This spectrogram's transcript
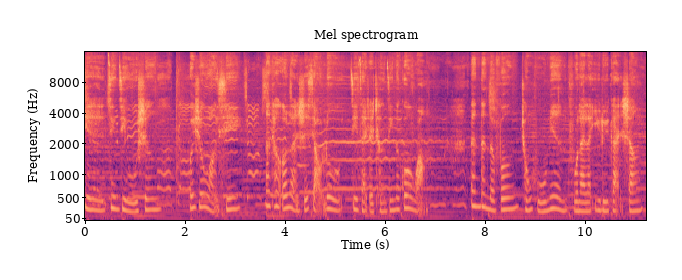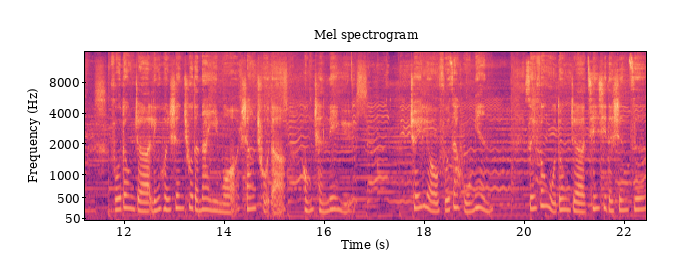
夜静寂无声。回首往昔，那条鹅卵石小路记载着曾经的过往。淡淡的风从湖面拂来了一缕感伤，浮动着灵魂深处的那一抹伤楚的红尘恋雨。垂柳浮在湖面。随风舞动着纤细的身姿，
